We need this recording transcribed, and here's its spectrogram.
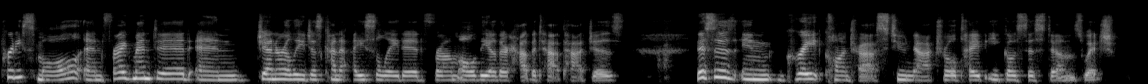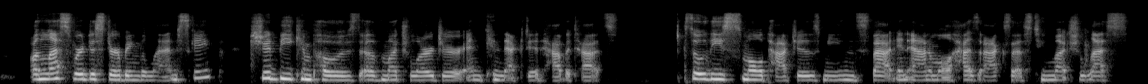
pretty small and fragmented and generally just kind of isolated from all the other habitat patches. This is in great contrast to natural type ecosystems, which unless we're disturbing the landscape, should be composed of much larger and connected habitats. So these small patches means that an animal has access to much less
